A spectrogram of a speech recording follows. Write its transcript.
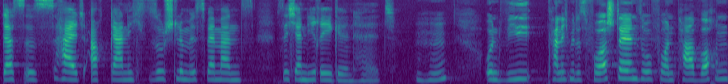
dass es halt auch gar nicht so schlimm ist, wenn man sich an die Regeln hält. Und wie kann ich mir das vorstellen, so vor ein paar Wochen,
